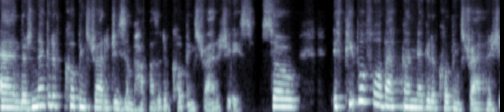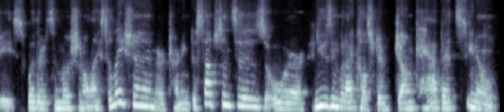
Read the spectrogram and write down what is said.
And there's negative coping strategies and positive coping strategies. So if people fall back on negative coping strategies, whether it's emotional isolation or turning to substances or using what I call sort of junk habits, you know,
